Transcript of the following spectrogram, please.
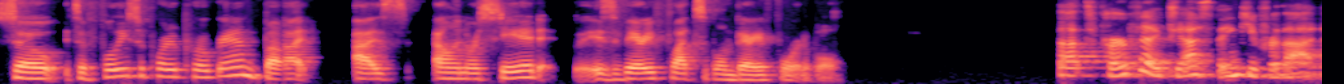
So it's a fully supported program but as eleanor stated is very flexible and very affordable that's perfect. Yes, thank you for that.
